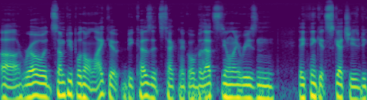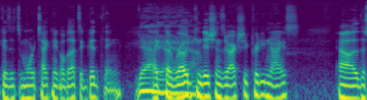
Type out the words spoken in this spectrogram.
uh, road. Some people don't like it because it's technical, but that's the only reason they think it's sketchy is because it's more technical, but that's a good thing. yeah, like yeah, the yeah, road yeah. conditions are actually pretty nice. Uh, the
